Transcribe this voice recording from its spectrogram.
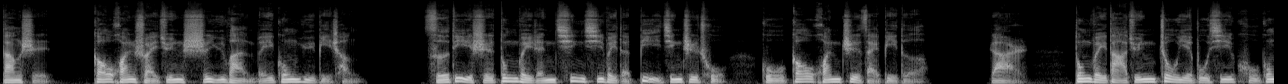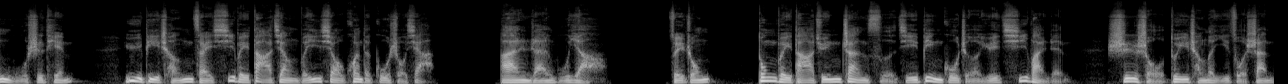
当时，高欢率军十余万围攻玉璧城，此地是东魏人侵西魏的必经之处，故高欢志在必得。然而，东魏大军昼夜不息，苦攻五十天，玉璧城在西魏大将韦孝宽的固守下安然无恙。最终，东魏大军战死及病故者约七万人，尸首堆成了一座山。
